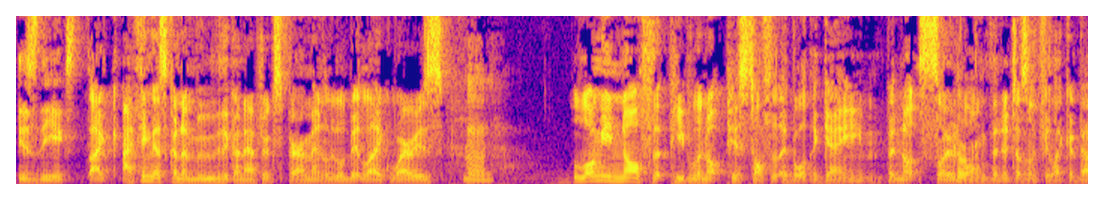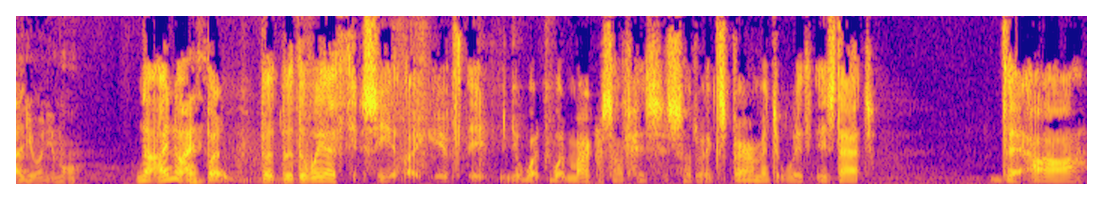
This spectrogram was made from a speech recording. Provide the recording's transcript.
is the ex- like? I think that's going to move. They're going to have to experiment a little bit. Like, where is Hmm. long enough that people are not pissed off that they bought the game, but not so long that it doesn't feel like a value anymore. No, I know, I- but the, the the way I th- see it, like if it, what what Microsoft has sort of experimented with is that there are,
